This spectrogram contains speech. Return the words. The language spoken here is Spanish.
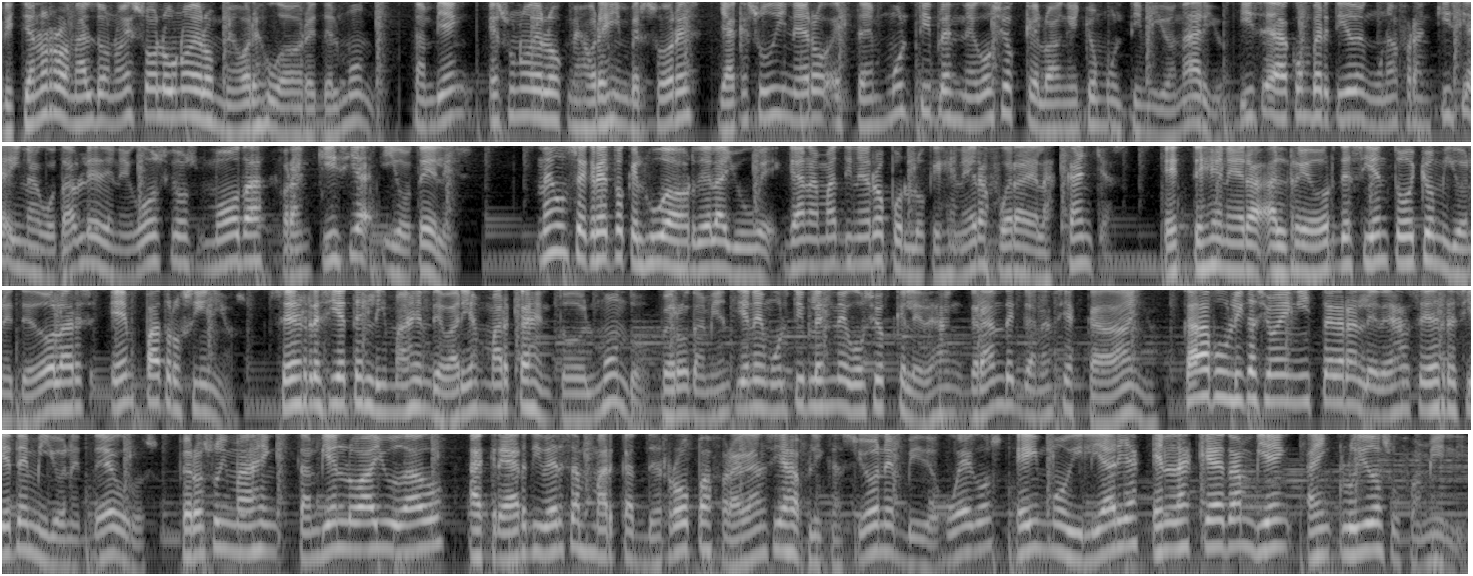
Cristiano Ronaldo no es solo uno de los mejores jugadores del mundo, también es uno de los mejores inversores ya que su dinero está en múltiples negocios que lo han hecho multimillonario y se ha convertido en una franquicia inagotable de negocios, moda, franquicia y hoteles. No es un secreto que el jugador de la Juve gana más dinero por lo que genera fuera de las canchas. Este genera alrededor de 108 millones de dólares en patrocinios. CR7 es la imagen de varias marcas en todo el mundo, pero también tiene múltiples negocios que le dejan grandes ganancias cada año. Cada publicación en Instagram le deja a CR7 millones de euros, pero su imagen también lo ha ayudado a crear diversas marcas de ropa, fragancias, aplicaciones, videojuegos e inmobiliarias en las que también ha incluido a su familia.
